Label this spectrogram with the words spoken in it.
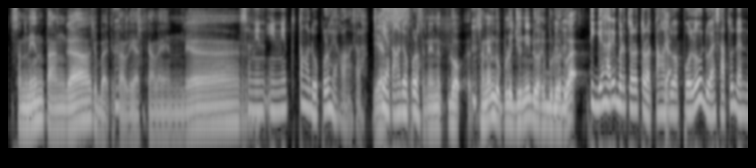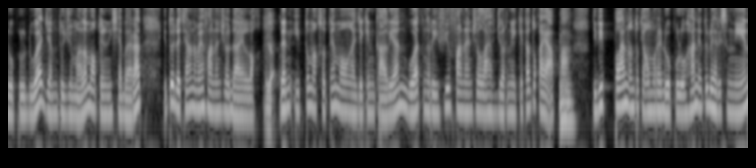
Senin tanggal coba kita lihat kalender. Senin ini tuh tanggal 20 ya kalau nggak salah. Yes, Iya, tanggal 20. Senin dua- Senin 20 Juni 2022. Tiga hari berturut-turut tanggal Ya. 20, 21 dan 22 jam 7 malam waktu Indonesia Barat itu ada acara namanya Financial Dialogue. Ya. Dan itu maksudnya mau ngajakin kalian buat nge-review financial life journey kita tuh kayak apa. Mhm. Jadi plan untuk yang umurnya 20-an itu di hari Senin,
